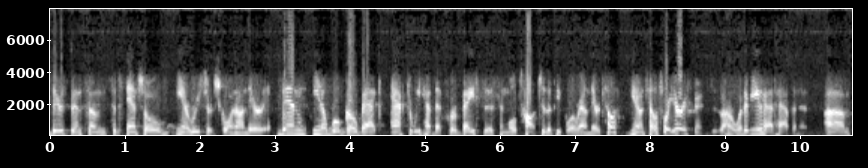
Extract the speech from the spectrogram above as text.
there's been some substantial you know research going on there. Then you know we'll go back after we have that for a basis and we'll talk to the people around there. Tell us you know tell us what your experiences are. What have you had happen? Um,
